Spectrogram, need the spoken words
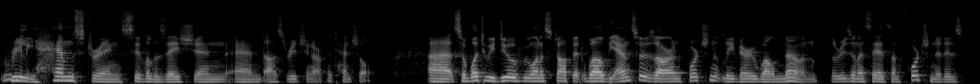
really hamstring civilization and us reaching our potential. Uh, so, what do we do if we want to stop it? Well, the answers are unfortunately very well known. The reason I say it's unfortunate is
